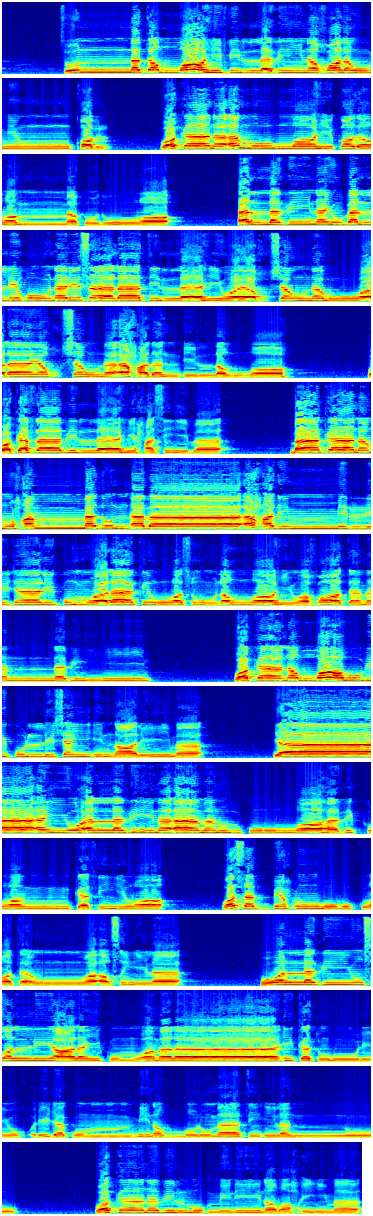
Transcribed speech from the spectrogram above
سُنَّةَ اللَّهِ فِي الَّذِينَ خَلَوْا مِن قَبْلُ ۚ وَكَانَ أَمْرُ اللَّهِ قَدَرًا مَّقْدُورًا الَّذِينَ يُبَلِّغُونَ رِسَالَاتِ اللَّهِ وَيَخْشَوْنَهُ وَلَا يَخْشَوْنَ أَحَدًا إِلَّا اللَّهَ ۗ وَكَفَىٰ بِاللَّهِ حَسِيبًا مَا كان محمد أبا أحد من رجالكم ولكن رسول الله وخاتم النبيين. وكان الله بكل شيء عليما. يا أيها الذين آمنوا اذكروا الله ذكرا كثيرا. وسبحوه بكرة وأصيلا. هو الذي يصلي عليكم وملائكته ليخرجكم من الظلمات إلى النور. وكان بالمؤمنين رحيما.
